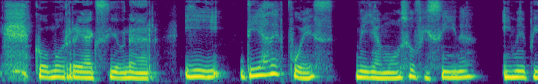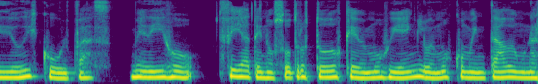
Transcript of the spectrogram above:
cómo reaccionar. Y días después me llamó a su oficina y me pidió disculpas. Me dijo, fíjate, nosotros todos que vemos bien, lo hemos comentado en una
